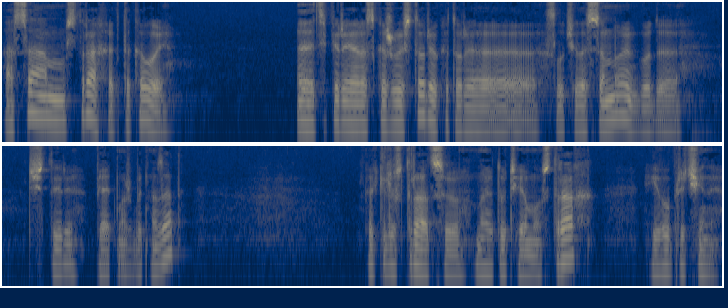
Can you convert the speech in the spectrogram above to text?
а сам страх как таковой. А теперь я расскажу историю, которая случилась со мной года 4-5, может быть, назад, как иллюстрацию на эту тему «Страх и его причины».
